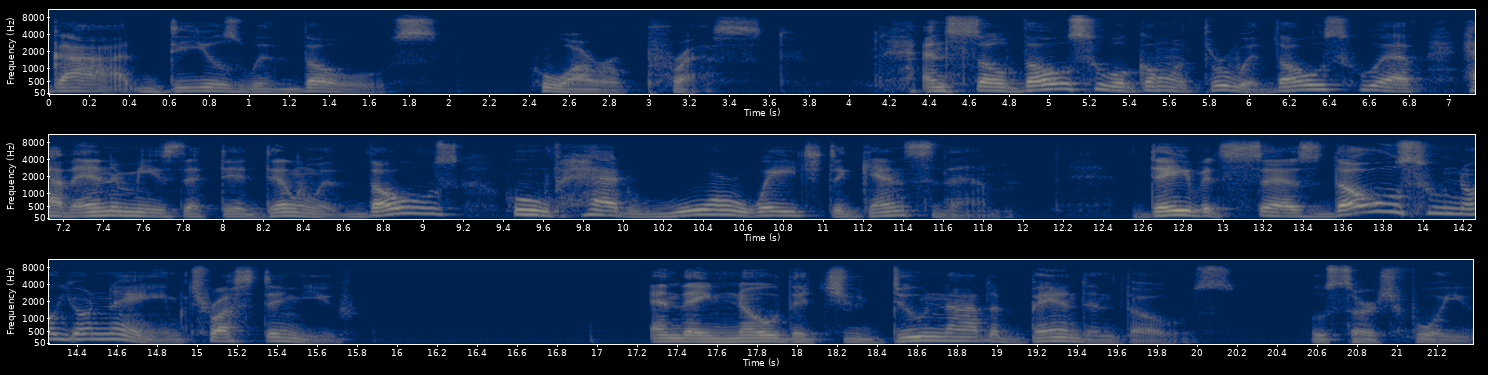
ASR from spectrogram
God deals with those who are oppressed. And so those who are going through it, those who have have enemies that they're dealing with, those who've had war waged against them, David says, those who know your name trust in you. And they know that you do not abandon those who search for you.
